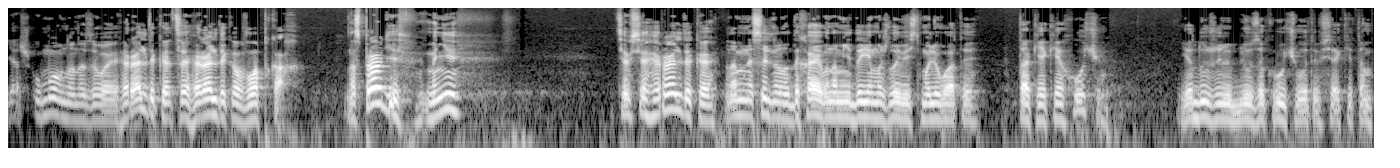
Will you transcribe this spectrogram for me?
Я ж умовно називаю геральдика, це геральдика в лапках. Насправді мені ця вся геральдика, вона мене сильно надихає, вона мені дає можливість малювати так, як я хочу. Я дуже люблю закручувати всякі там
